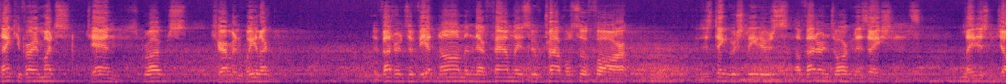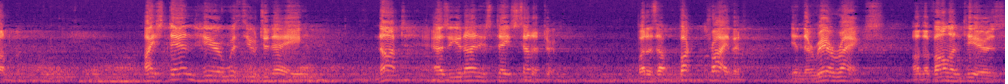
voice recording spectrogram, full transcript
Thank you very much, Jan Scruggs, Chairman Wheeler, the veterans of Vietnam and their families who've traveled so far, the distinguished leaders of veterans organizations, ladies and gentlemen. I stand here with you today not as a United States Senator, but as a buck private in the rear ranks of the volunteers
